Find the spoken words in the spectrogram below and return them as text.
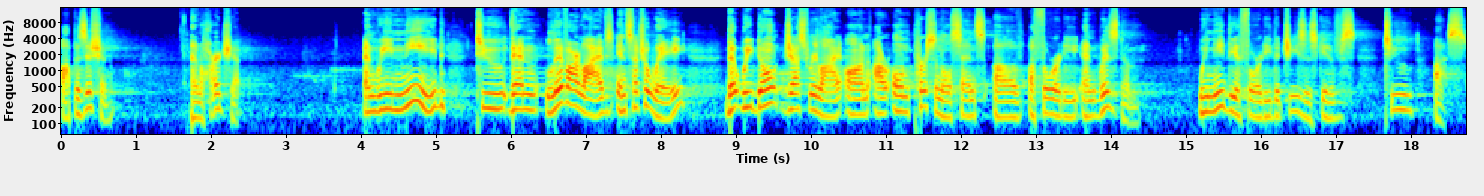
opposition and hardship. And we need to then live our lives in such a way that we don't just rely on our own personal sense of authority and wisdom. We need the authority that Jesus gives to us.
